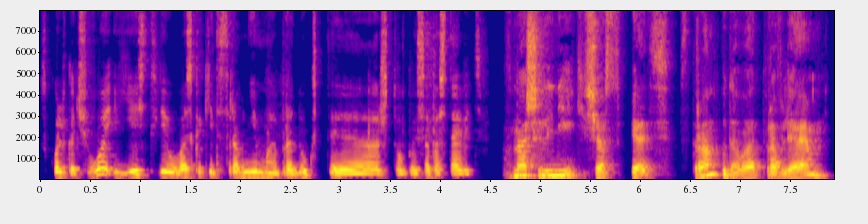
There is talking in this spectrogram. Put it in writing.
сколько чего, и есть ли у вас какие-то сравнимые продукты, чтобы сопоставить? В нашей линейке сейчас пять стран, куда мы отправляем.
